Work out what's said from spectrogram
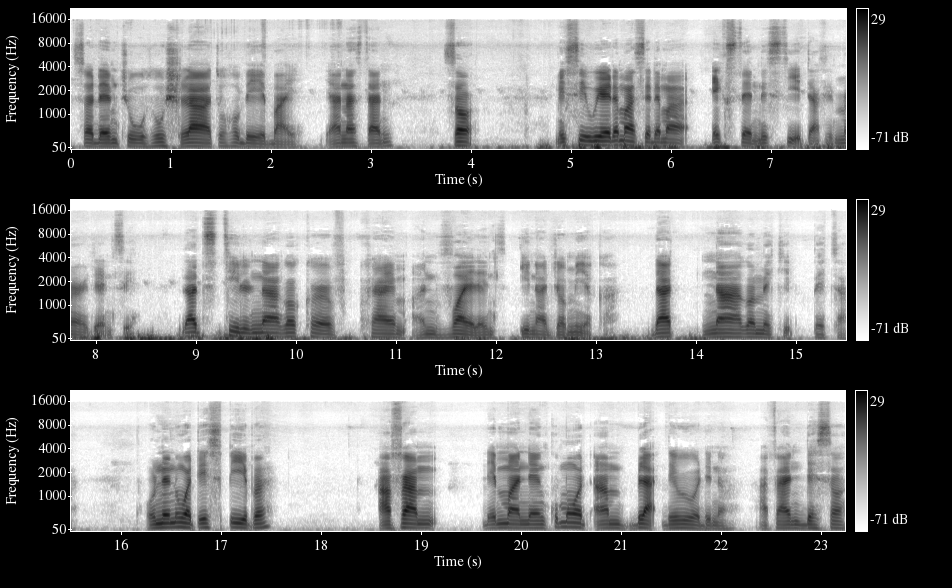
So them choose which law to obey by. You understand? So me see where them a say them a extend the state of emergency, that still not go curve crime and violence in a Jamaica. That not go make it better. You know what these people are from the man then come out and block the road, you know. From this so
